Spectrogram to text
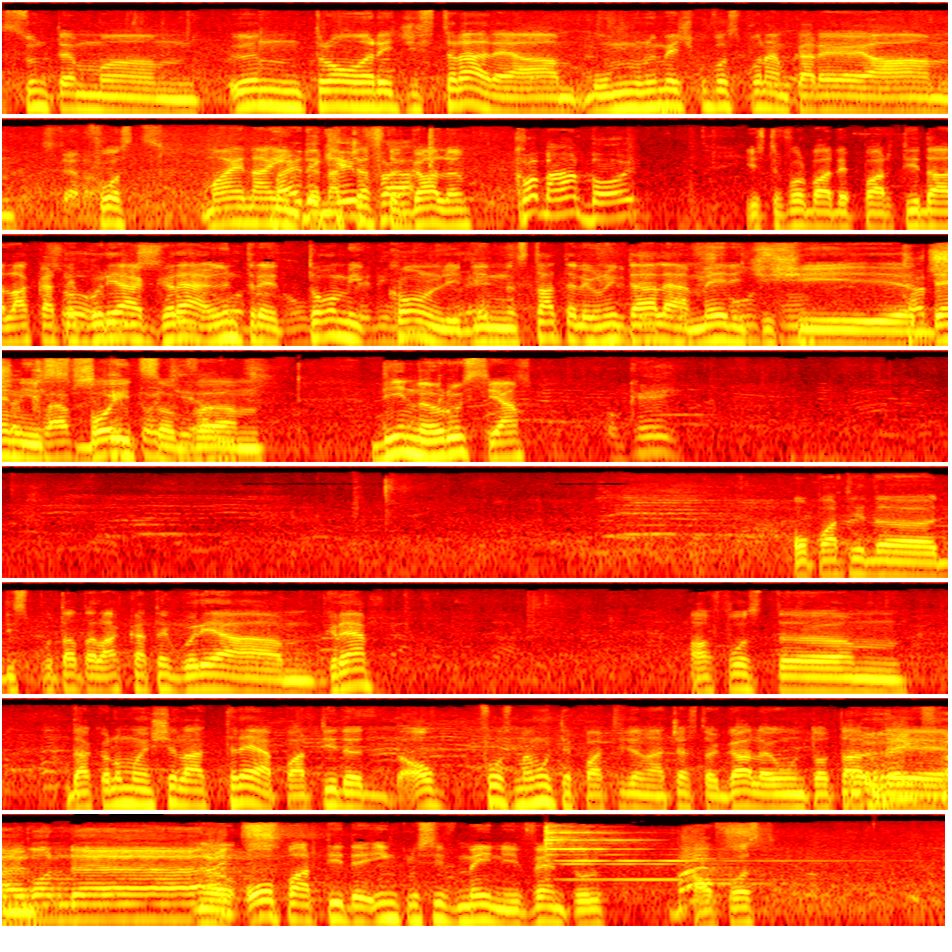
Suntem uh, într-o înregistrare a unui meci, cum vă spuneam, care a fost mai înainte în această gală. Este vorba de partida la categoria grea între Tommy Conley din Statele Unite ale Americii și Denis Boitsov um, din Rusia. O partidă disputată la categoria grea. A fost um, dacă nu mă înșel, la treia partidă. Au fost mai multe partide în această gală, un total de o partidă, inclusiv main eventul, au fost.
